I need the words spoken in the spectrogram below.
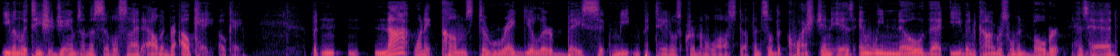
even Letitia James on the civil side, Alvin Brown. Okay, okay. But n- not when it comes to regular, basic meat and potatoes criminal law stuff. And so the question is, and we know that even Congresswoman Boebert has had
